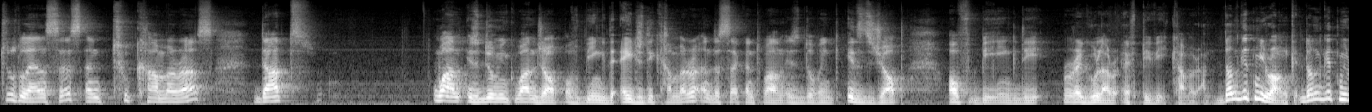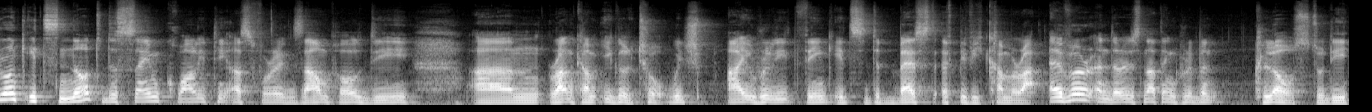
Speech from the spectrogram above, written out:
two lenses and two cameras that one is doing one job of being the HD camera and the second one is doing its job of being the regular FPV camera. Don't get me wrong, don't get me wrong, it's not the same quality as for example the um, Runcam Eagle 2, which I really think it's the best FPV camera ever and there is nothing even close to the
